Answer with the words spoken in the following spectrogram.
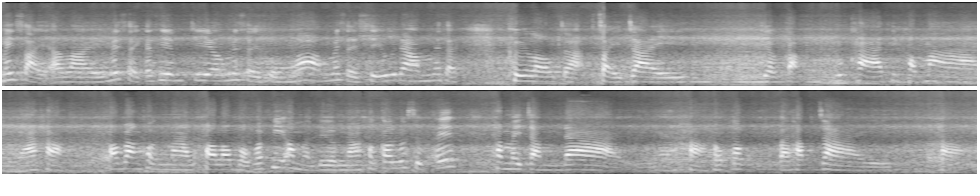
ไม่ใส่อะไร ไม่ใส่กระเทียมเจียว ไม่ใส่ถั่วงอกไม่ใส่ซีอิ๊วดำไม่ใส่คือเราจะใส่ใจเกี่ยวกับลูกค้าที่เขามาอย่างเงี้ยค่ะเพราะบางคนมาพอเราบอกว่าพี่เอาเหมือนเดิมนะเขาก็รู้สึกเอ๊ะทำไมจำได้อย่างเงี้ยค่ะเขาก็ประทับใจค่ะ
